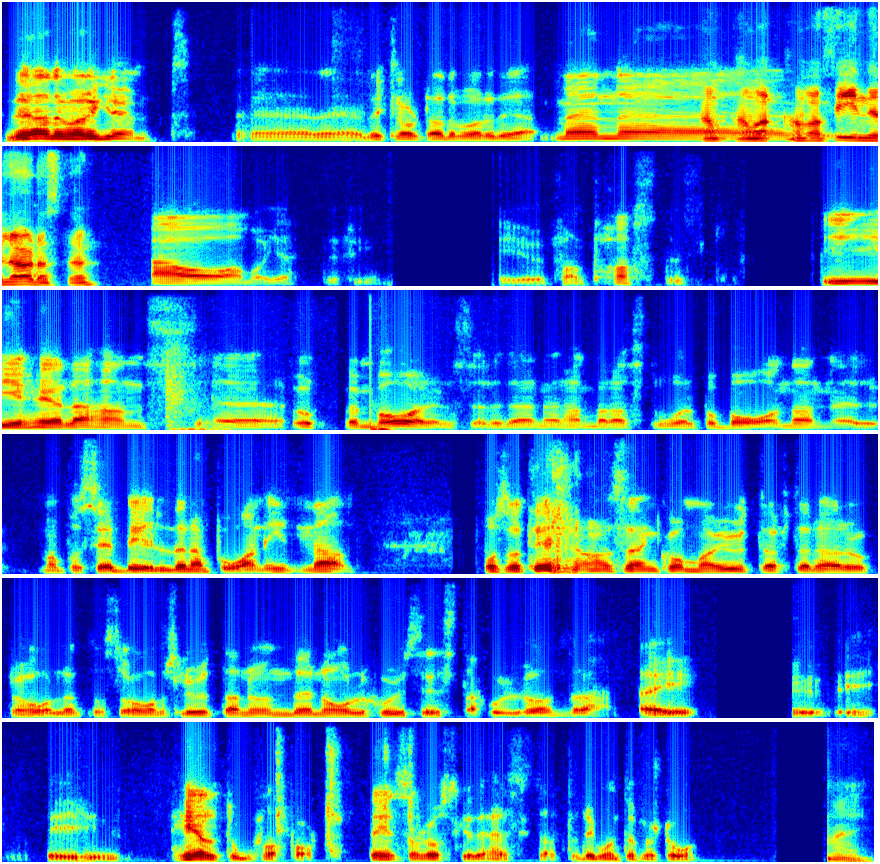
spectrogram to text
det hade varit grymt. Eh, det är klart det hade varit det. Men, han, han, var, han var fin i lördags du. Ja, han var jättefin. Det är ju fantastiskt. I hela hans eh, uppenbarelse, det där när han bara står på banan när man får se bilderna på honom innan. Och så till han sen komma ut efter det här uppehållet och så avslutar han under 07 sista 700. Det är det är helt ofattbart. Det är en så ruskig häst att det går inte att förstå. Nej.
